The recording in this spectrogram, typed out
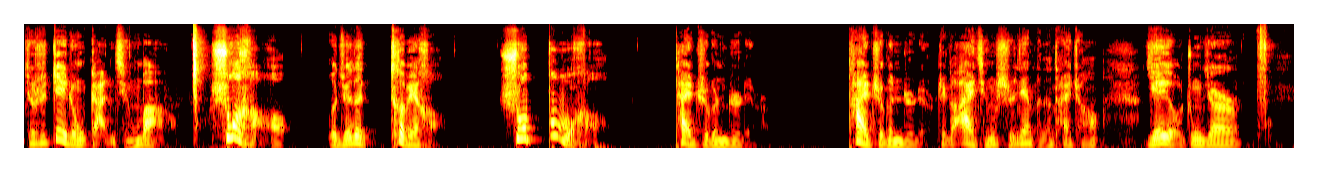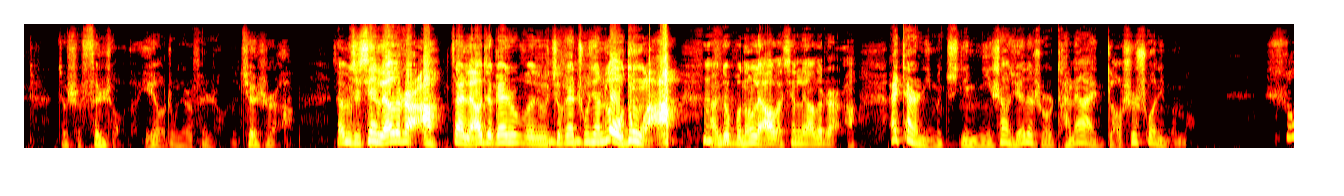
就是这种感情吧。说好，我觉得特别好；说不好，太知根知底儿，太知根知底儿。这个爱情时间可能太长，也有中间就是分手的，也有中间分手的，确实啊。咱们就先聊到这儿啊，再聊就该就该出现漏洞了啊，咱就不能聊了。先聊到这儿啊。哎，但是你们你你上学的时候谈恋爱，老师说你们吗？说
